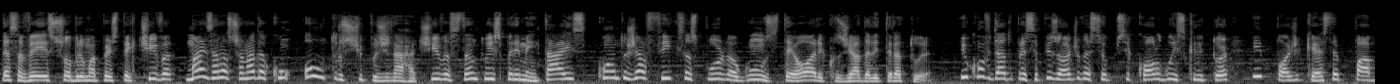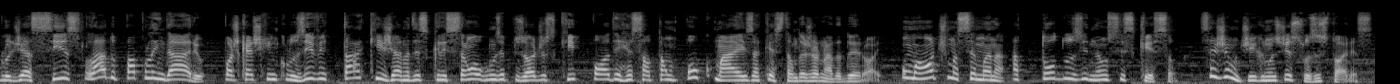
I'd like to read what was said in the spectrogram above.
dessa vez sobre uma perspectiva mais relacionada com outros tipos de narrativas, tanto experimentais quanto já fixas por alguns teóricos já da literatura. E o convidado para esse episódio vai ser o psicólogo, escritor e podcaster Pablo de Assis, lá do Papo Lendário. Podcast que, inclusive, tá aqui já na descrição alguns episódios que podem ressaltar um pouco mais a questão da jornada do herói. Uma ótima semana a todos e não se esqueçam, sejam dignos de suas histórias.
